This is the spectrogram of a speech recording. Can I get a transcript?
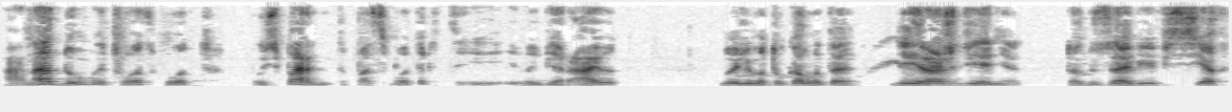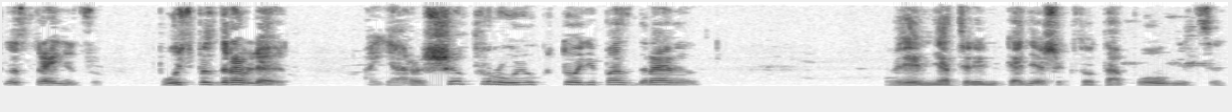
А она думает, вот-вот, пусть парни-то посмотрят и выбирают. Ну, или вот у кого-то день рождения. Так зови всех на страницу. Пусть поздравляют. А я расшифрую, кто не поздравил. Время от времени, конечно, кто-то опомнится,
